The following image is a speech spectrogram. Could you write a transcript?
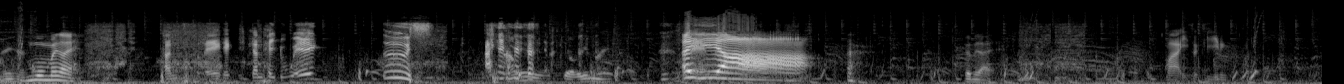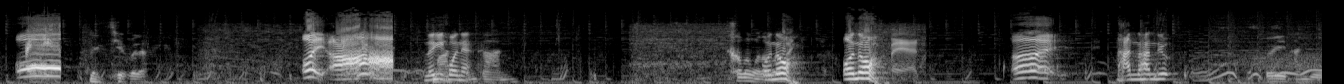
ไม่ทันมุมไปหน่อยฉันแสดงเทคนิคกันให้ดูเองอือไอ้เอ้าเดี๋ยวไปที่ไหนไอ้ยาเป็นไม่ได้ มาอีกสักทีหนึงโอ้เล่นเชียไปแล้วโอ้ยอ่าเหลือกี่คนเนี่ย มาสงกราร เข้าไปหมดแล้วโอ้โนโอ้โนแปดเอ้ยทันทันอยู่เฮ้ยทันอยู่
